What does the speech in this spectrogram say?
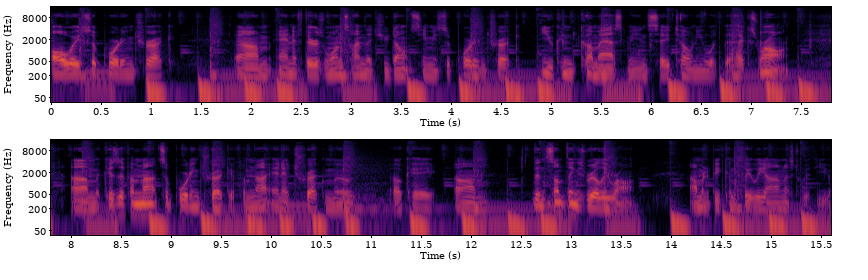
always supporting Trek. Um, and if there's one time that you don't see me supporting Trek, you can come ask me and say, Tony, what the heck's wrong? Um, because if I'm not supporting Trek, if I'm not in a Trek mood, okay, um, then something's really wrong. I'm going to be completely honest with you.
